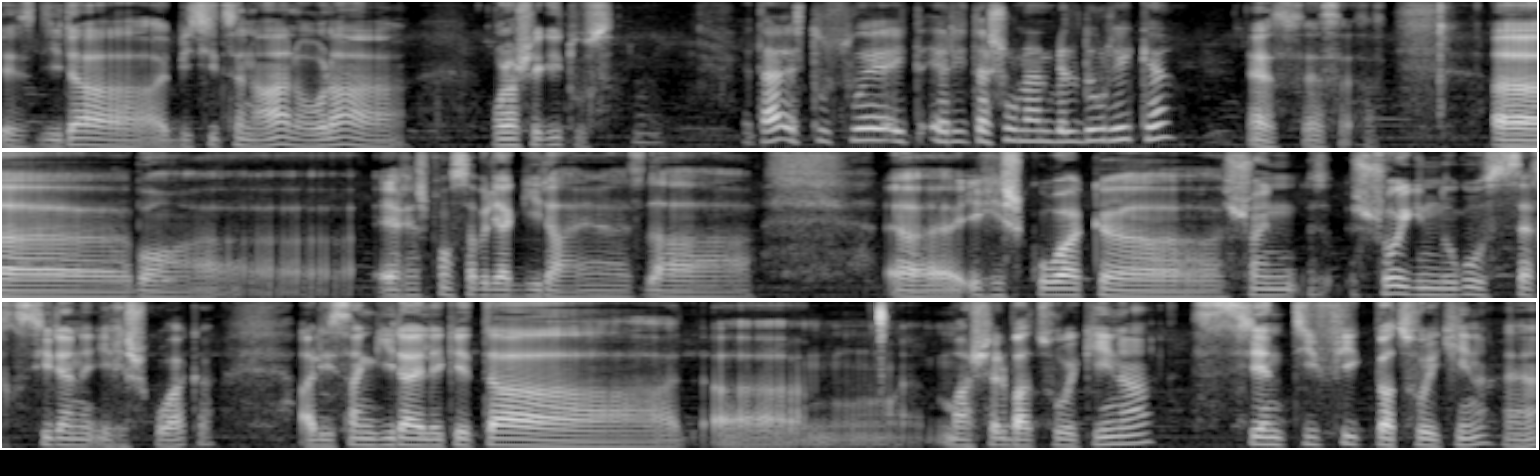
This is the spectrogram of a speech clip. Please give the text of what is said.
ez dira bizitzen ahal, hola, hola segituz. Eta ez duzue erritasunan beldurrik, eh? Ez, ez, ez. Uh, bon, uh, erresponsabiliak gira, eh? ez da uh, iriskoak, uh, so egin dugu zer ziren iriskoak. izan gira eleketa uh, masel batzuekin, zientifik batzuekin. Eh?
